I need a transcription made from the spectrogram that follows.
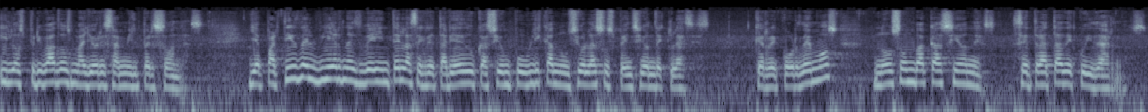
y los privados mayores a mil personas y a partir del viernes 20 la Secretaría de Educación Pública anunció la suspensión de clases, que recordemos no son vacaciones, se trata de cuidarnos.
